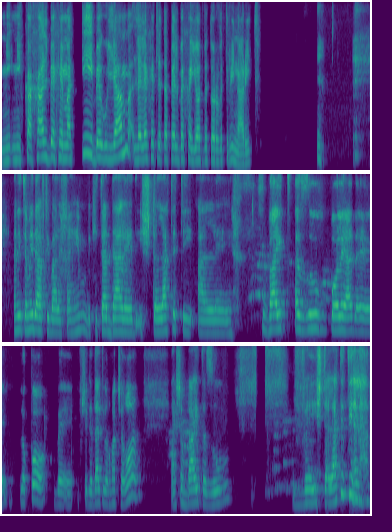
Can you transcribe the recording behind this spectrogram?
מ- מקהל בהמתי באולם, ללכת לטפל בחיות בתור וטרינרית? אני תמיד אהבתי בעלי חיים. בכיתה ד' השתלטתי על אה, בית עזוב פה ליד, אה, לא פה, איפה שגדלתי ברמת שרון, היה שם בית עזוב, והשתלטתי עליו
